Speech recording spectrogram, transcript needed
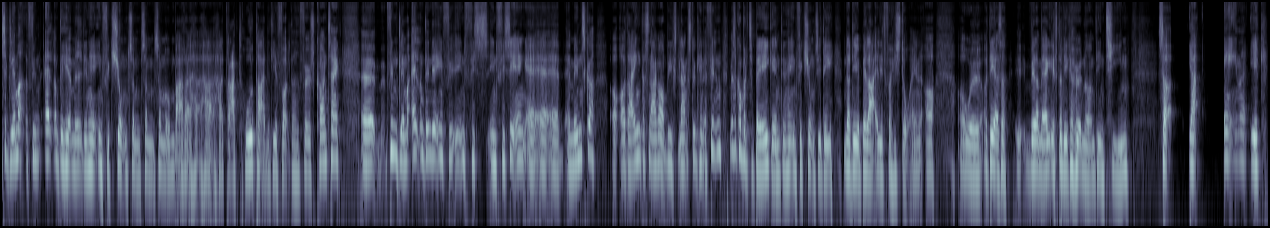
så glemmer film alt om det her med den her infektion, som, som, som åbenbart har, har, har dræbt hovedparten af de her folk, der havde first contact. Øh, filmen glemmer alt om den der inf, inf, inficering af, af, af mennesker, og, og der er ingen, der snakker om det et langt stykke hen af filmen, men så kommer det tilbage igen, den her infektionsidé, når det er belejligt for historien. Og, og, øh, og det er altså, øh, vel at mærke, efter vi ikke har hørt noget om det i en time. Så jeg aner ikke,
